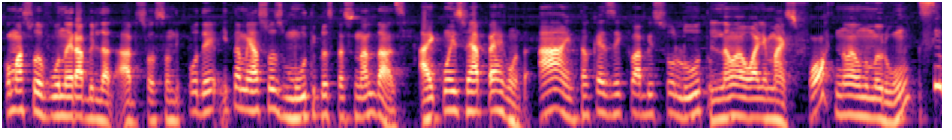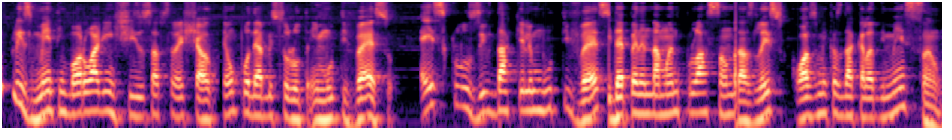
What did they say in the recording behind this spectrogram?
como a sua vulnerabilidade à absorção de poder e também as suas múltiplas personalidades. Aí com isso vem a pergunta, ah, então quer dizer que o Absoluto não é o Alien mais forte, não é o número 1? Um? Simplesmente, embora o Alien X o Sábio Celestial tenham um poder absoluto em multiverso, é exclusivo daquele multiverso e dependendo da manipulação das leis cósmicas daquela dimensão.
